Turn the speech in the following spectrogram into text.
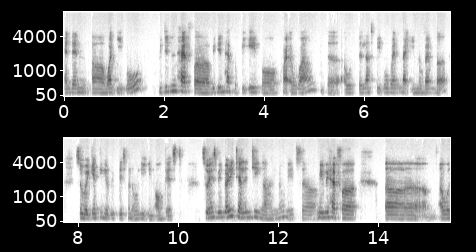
and then uh, one EO. We didn't have a, we didn't have a PA for quite a while. The our, the last PO went back in November, so we're getting a replacement only in August. So it has been very challenging. Uh, you know, it's uh, I mean we have a uh, our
